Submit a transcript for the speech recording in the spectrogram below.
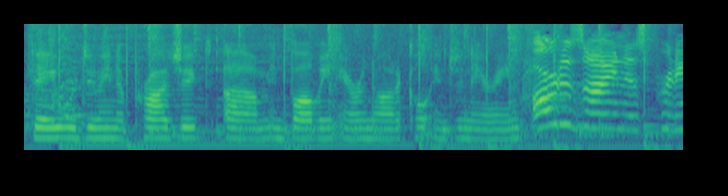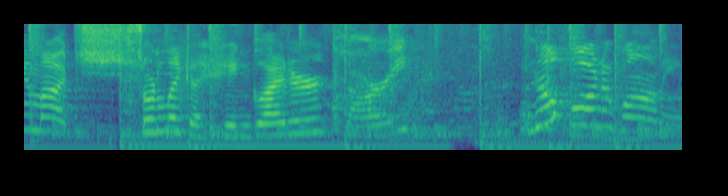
They were doing a project um, involving aeronautical engineering. Our design is pretty much Sort of like a hang glider. sorry. No photobombing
